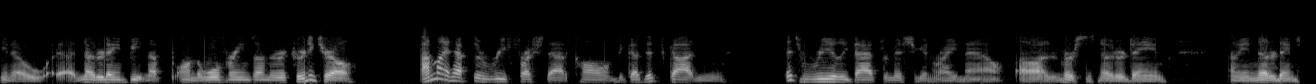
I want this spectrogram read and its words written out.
you know uh, Notre Dame beating up on the Wolverines on the recruiting trail. I might have to refresh that column because it's gotten it's really bad for Michigan right now uh, versus Notre Dame. I mean, Notre Dame's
